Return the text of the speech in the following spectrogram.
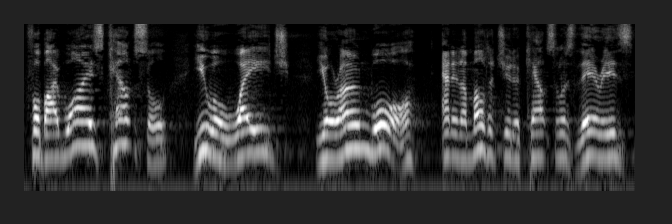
For by wise counsel you will wage your own war, and in a multitude of counselors there is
